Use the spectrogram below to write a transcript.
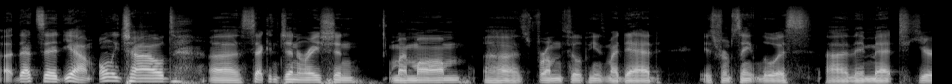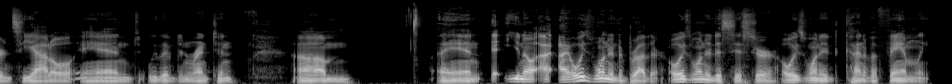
uh, that said, yeah, I'm only child, uh, second generation. My mom uh, is from the Philippines. My dad is from St. Louis. Uh, they met here in Seattle, and we lived in Renton. Um, and uh, you know, I, I always wanted a brother, always wanted a sister, always wanted kind of a family.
